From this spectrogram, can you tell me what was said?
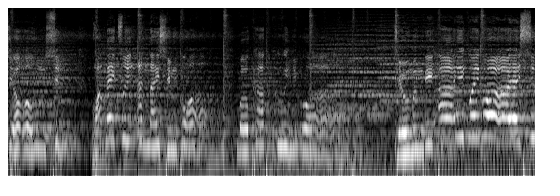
伤心，我要水按来心肝，无较开活。就问你爱过我的心，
